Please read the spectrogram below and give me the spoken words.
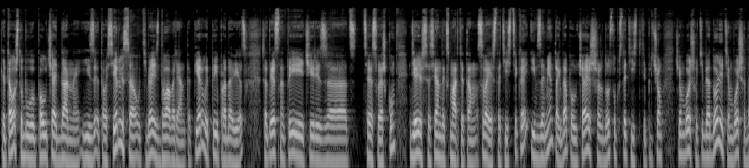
для того, чтобы получать данные из этого сервиса, у тебя есть два варианта. Первый, ты продавец, соответственно, ты через CSV-шку делишься с Яндекс.Маркетом своей статистикой и взамен тогда получаешь доступ к статистике. Причем, чем больше у тебя доля, тем больше данных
